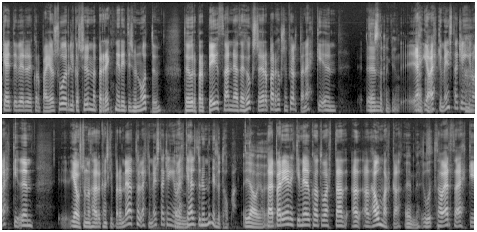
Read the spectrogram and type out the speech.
gæti verið eitthvað að bæja og svo eru líka suma bara regniriti sem við notum. Þau eru bara byggð þannig að þau hugsa, þau eru bara að hugsa um fjöldan ekki um, um ek, já, ekki um einstaklingin og ekki um já, svona það eru kannski bara meðtöl ekki einstaklingin og ekki heldur um já, það er bara er ekki með hvað þú ert að, að, að hámarka. Út, þá er það ekki,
